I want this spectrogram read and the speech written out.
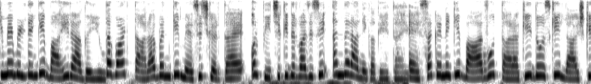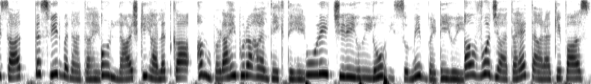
की मैं बिल्डिंग के बाहर आ गई हूँ। तब आर्ट तारा बन के मैसेज करता है और पीछे के दरवाजे से अंदर आने का कहता है। ऐसा करने के बाद वो तारा की दोस्त की लाश के साथ तस्वीर बनाता है और लाश की हालत का हम बड़ा ही बुरा हाल देखते हैं। पूरी चिरी हुई, दो हिस्सों में बटी हुई। अब वो जाता है तारा के पास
